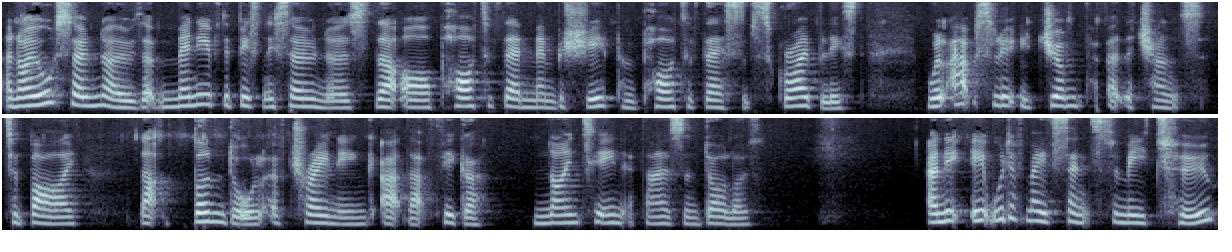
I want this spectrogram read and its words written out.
And I also know that many of the business owners that are part of their membership and part of their subscribe list will absolutely jump at the chance to buy that bundle of training at that figure $19,000. And it, it would have made sense for me too,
